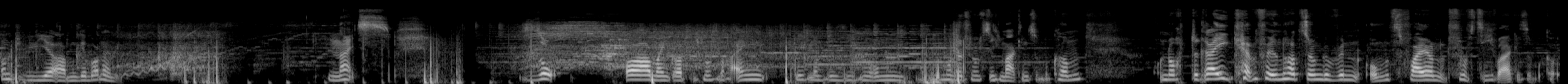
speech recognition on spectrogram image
Und wir haben gewonnen. Nice. So. Oh mein Gott, ich muss noch einen Gegner besiegen, um 750 Marken zu bekommen und noch drei Kämpfe in Hotzone gewinnen, um 250 Marke zu bekommen.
